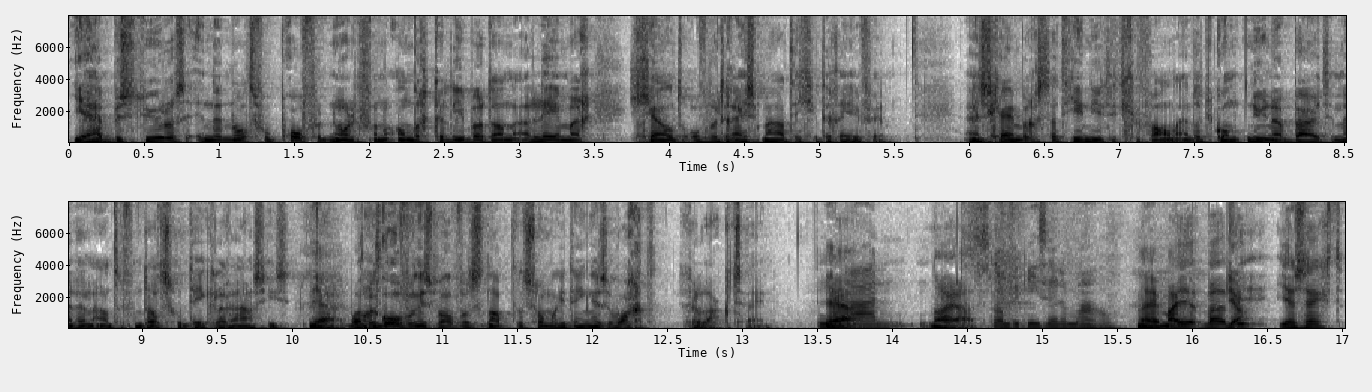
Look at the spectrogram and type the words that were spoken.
Je hebt bestuurders in de not-for-profit nodig van een ander kaliber... dan alleen maar geld of bedrijfsmatig gedreven. En schijnbaar is dat hier niet het geval. En dat komt nu naar buiten met een aantal van dat soort declaraties. Ja, Waar ik overigens wel van snap dat sommige dingen zwart gelakt zijn. Ja, nou ja, dat snap ik niet helemaal. Nee, maar, maar ja. jij zegt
